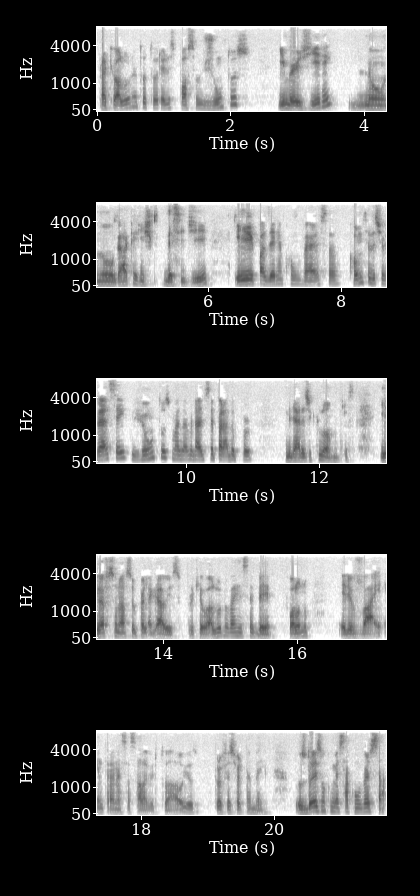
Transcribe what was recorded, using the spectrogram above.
para que o aluno e o tutor eles possam juntos emergirem no, no lugar que a gente decidir e fazerem a conversa como se eles estivessem juntos, mas na verdade separados por milhares de quilômetros. E vai funcionar super legal isso, porque o aluno vai receber, o aluno ele vai entrar nessa sala virtual e o professor também. Os dois vão começar a conversar.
